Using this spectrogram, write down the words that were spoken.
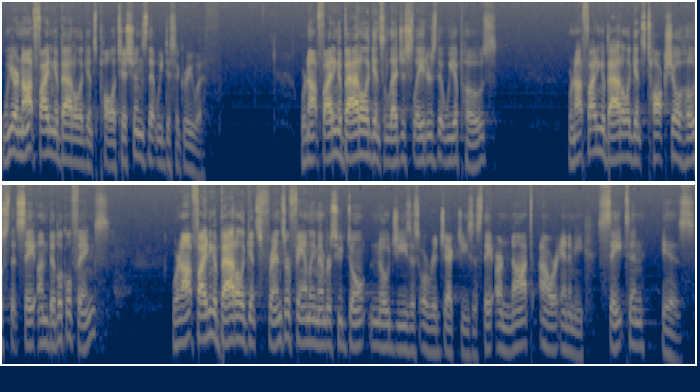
we are not fighting a battle against politicians that we disagree with. We're not fighting a battle against legislators that we oppose. We're not fighting a battle against talk show hosts that say unbiblical things. We're not fighting a battle against friends or family members who don't know Jesus or reject Jesus. They are not our enemy. Satan is.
